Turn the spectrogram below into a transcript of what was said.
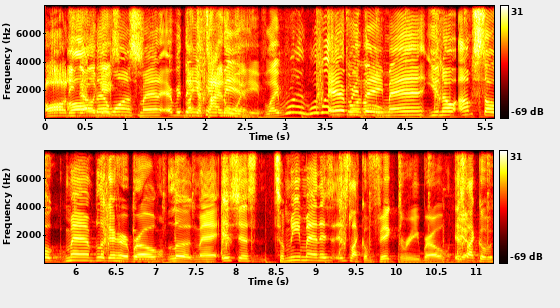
All these all allegations at once, man. Everything like a tidal in. wave. Like what? what, what Everything, man. You know, I'm so man. Look at her, bro. Look, man. It's just to me, man. It's, it's like a victory, bro. It's Yeah. like a.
